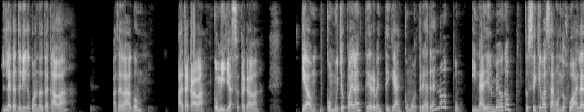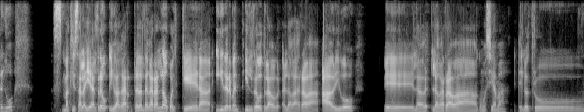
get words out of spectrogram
la católica cuando atacaba, atacaba con atacaba, comillas, atacaba, iba con muchos para adelante y de repente quedan como tres atrás no y nadie en el medio campo. Entonces, ¿qué pasa? Cuando jugaba largo, Maxi Sala iba al rebote, iba a tratar de agarrarla o cualquiera, y de repente el rebote lo, agarraba Abrigo, eh, lo agarraba, ¿cómo se llama? El otro...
